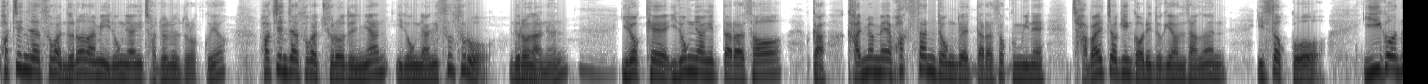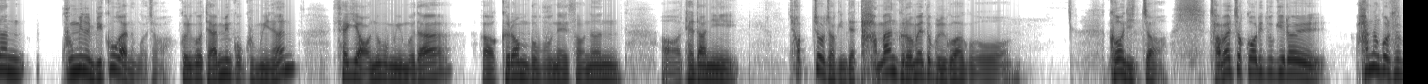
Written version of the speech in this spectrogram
확진자 수가 늘어나면 이동량이 저절로 늘었고요. 확진자 수가 줄어들면 이동량이 스스로 늘어나는 음. 이렇게 이동량에 따라서 그러니까 감염의 확산 정도에 따라서 국민의 자발적인 거리두기 현상은 있었고 이거는 국민을 믿고 가는 거죠. 그리고 대한민국 국민은 세계 어느 국민보다 어, 그런 부분에서는 어, 대단히 협조적인데 다만 그럼에도 불구하고 그건 있죠. 자발적 거리두기를 하는 것을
